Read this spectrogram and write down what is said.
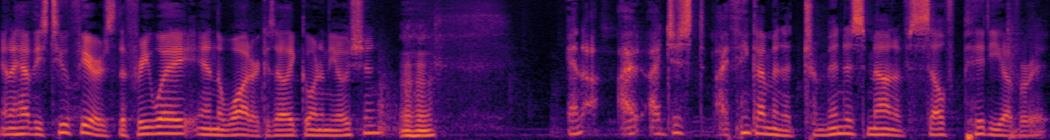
and I have these two fears: the freeway and the water, because I like going in the ocean. Mm-hmm. And I, I I just, I think I'm in a tremendous amount of self pity over it,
